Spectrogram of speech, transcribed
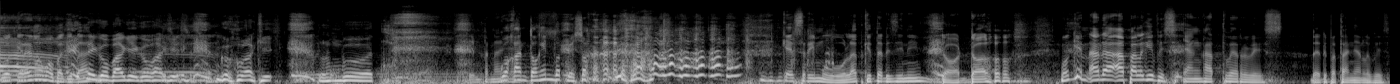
Gue kira lo mau bagi-bagi. Nih gue bagi, gue bagi, gue bagi. Lembut. Simpen. Gua kantongin buat besok. Kayak Sri Mulat kita di sini dodol. Mungkin ada apa lagi Fis? Yang hardware Fis dari pertanyaan lu Fis.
